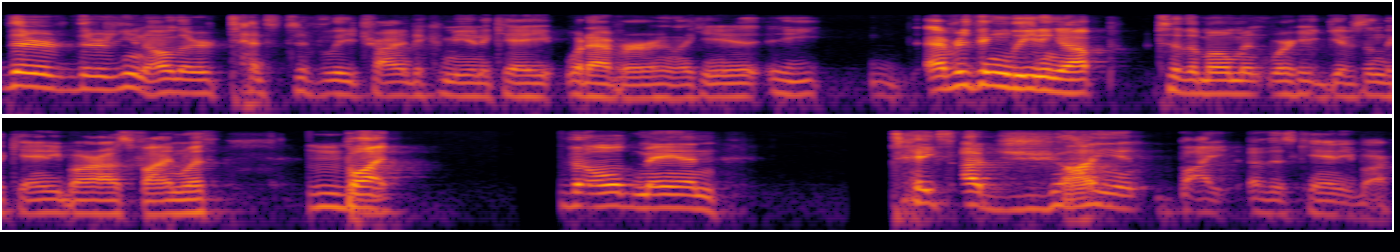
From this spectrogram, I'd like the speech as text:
They're they're you know they're tentatively trying to communicate whatever and like he he everything leading up to the moment where he gives him the candy bar I was fine with, Mhm. but the old man takes a giant bite of this candy bar.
